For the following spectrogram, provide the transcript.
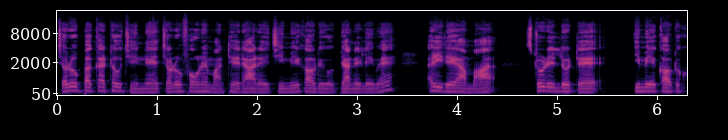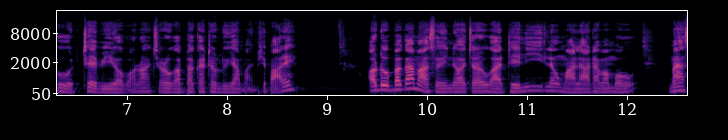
ကျွန်တော်တို့ bucket ထုတ်ခြင်းနဲ့ကျွန်တော်တို့ဖုန်းထဲမှာထည့်ထားတဲ့ Gmail account တွေကိုပြနေလိမ့်မယ်အဲ့ဒီထဲကမှ story လွတ်တဲ့ email account တစ်ခုကိုထည့်ပြီးတော့ပေါ့နော်ကျွန်တော်တို့က bucket ထုတ်လို့ရမှာဖြစ်ပါတယ် အော်တိုဘက်ကမှာဆိုရင်တော့ကျွန်တော်တို့က daily လုံးမှာလားဒါမှမဟုတ် mass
